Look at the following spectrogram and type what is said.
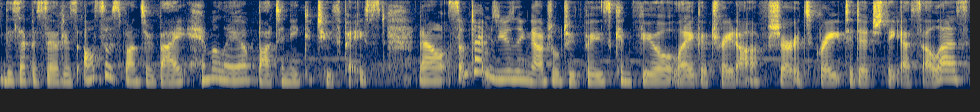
this episode is also sponsored by Himalaya Botanique toothpaste. Now, sometimes using natural toothpaste can feel like a trade off. Sure, it's great to ditch the SLS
